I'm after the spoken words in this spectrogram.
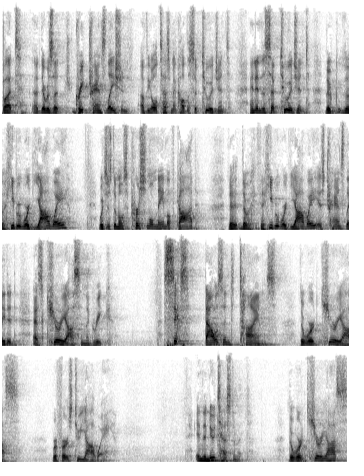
but uh, there was a Greek translation of the Old Testament called the Septuagint. And in the Septuagint, the, the Hebrew word Yahweh, which is the most personal name of God, the, the, the Hebrew word Yahweh is translated as kurios in the Greek. 6,000 times the word kurios refers to Yahweh. In the New Testament, the word kurios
